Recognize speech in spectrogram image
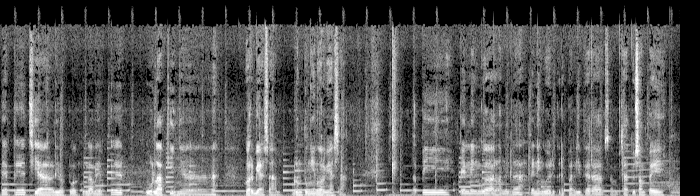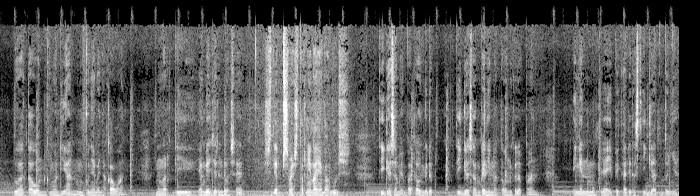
mepet sial di waktu-waktu nggak mepet. Uh lakinya luar biasa beruntungnya luar biasa. Tapi planning gue alhamdulillah planning gue di ke depan di Tera satu sampai dua tahun kemudian mempunyai banyak kawan mengerti yang diajarin dosen. Setiap semester nilainya bagus. 3 sampai 4 tahun ke depan 3 sampai 5 tahun ke depan ingin mempunyai IPK di atas 3 tentunya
